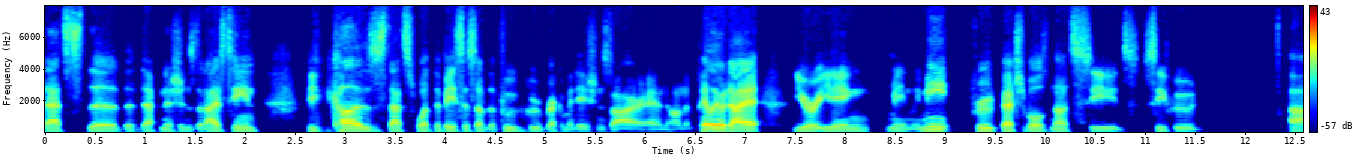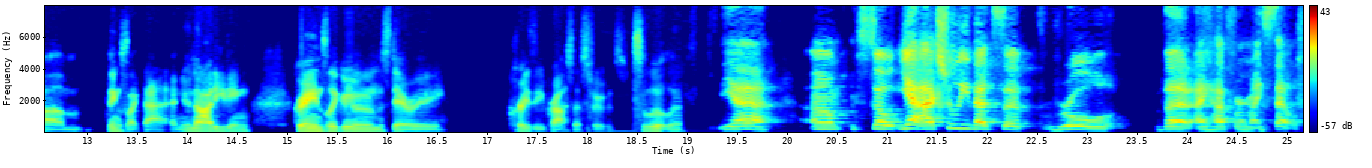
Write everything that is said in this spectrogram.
that's the the definitions that I've seen, because that's what the basis of the food group recommendations are. And on the paleo diet, you're eating mainly meat, fruit, vegetables, nuts, seeds, seafood, um, things like that, and you're not eating grains, legumes, dairy, crazy processed foods. Absolutely. Yeah. Um, so yeah, actually that's a rule that I have for myself.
